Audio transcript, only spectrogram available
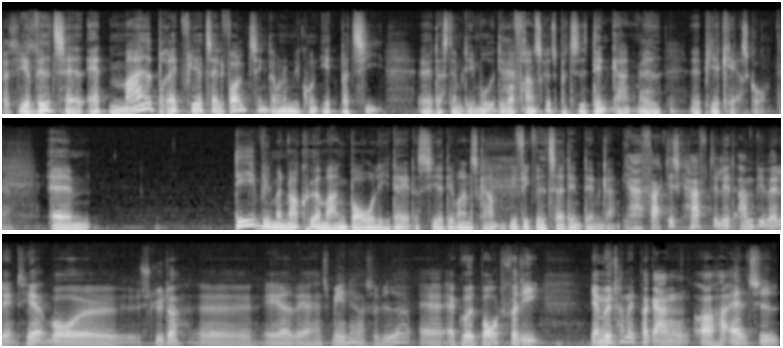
Præcis. bliver vedtaget af et meget bredt flertal i Folketinget. Der var nemlig kun et parti, øh, der stemte imod. Det var Fremskridtspartiet dengang med øh, Pia Kærsgaard. Ja. Øhm, det vil man nok høre mange borgerlige i dag, der siger, at det var en skam, vi fik vedtaget den dengang. Jeg har faktisk haft det lidt ambivalent her, hvor øh, Slytter, øh, æret være hans minde og så videre, er, er gået bort, fordi jeg mødte ham et par gange, og har altid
